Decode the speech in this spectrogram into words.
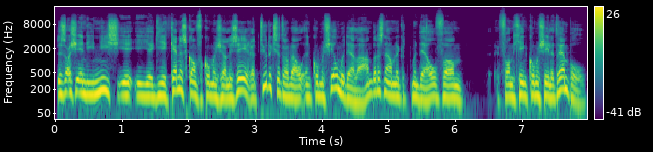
Dus als je in die niche je, je, je kennis kan vercommercialiseren, tuurlijk zit er wel een commercieel model aan. Dat is namelijk het model van, van geen commerciële drempel.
